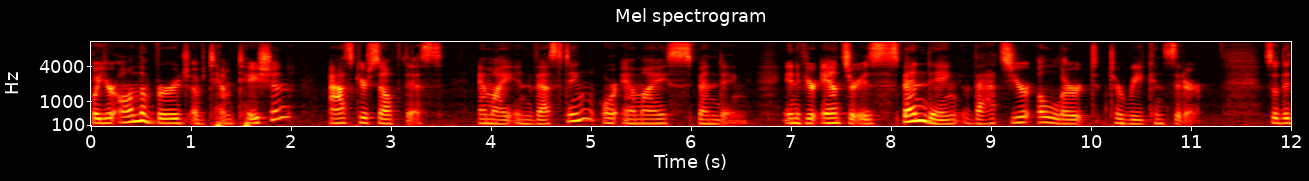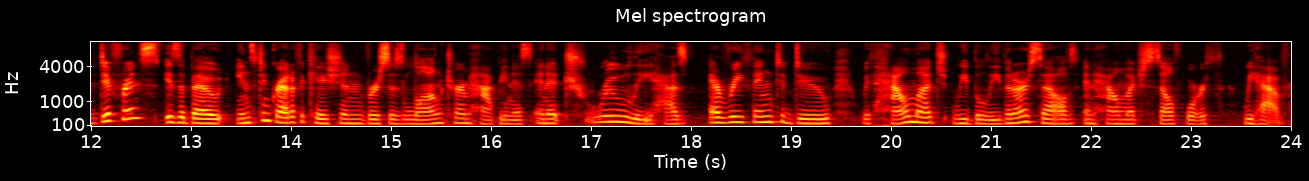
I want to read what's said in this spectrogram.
but you're on the verge of temptation, ask yourself this Am I investing or am I spending? And if your answer is spending, that's your alert to reconsider. So the difference is about instant gratification versus long term happiness, and it truly has everything to do with how much we believe in ourselves and how much self worth we have.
